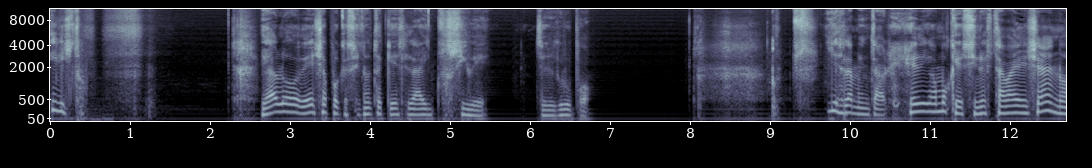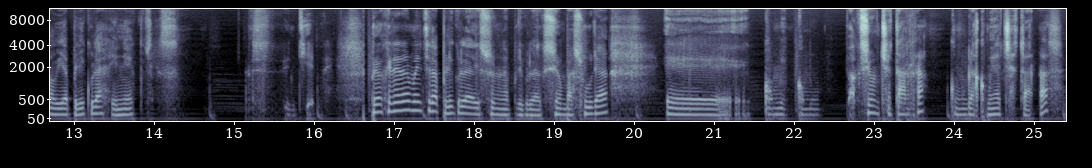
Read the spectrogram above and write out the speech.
Y listo. Y hablo de ella porque se nota que es la inclusive del grupo. Y es lamentable. Digamos que si no estaba ella, no había películas de Netflix. Pero generalmente la película es una película de acción basura. Eh, como, acción chatarra. Como las comidas chatarras.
